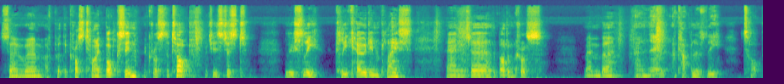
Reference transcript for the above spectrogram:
So um, I've put the cross tie box in across the top which is just loosely clecoed in place. And uh, the bottom cross member and then a couple of the top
